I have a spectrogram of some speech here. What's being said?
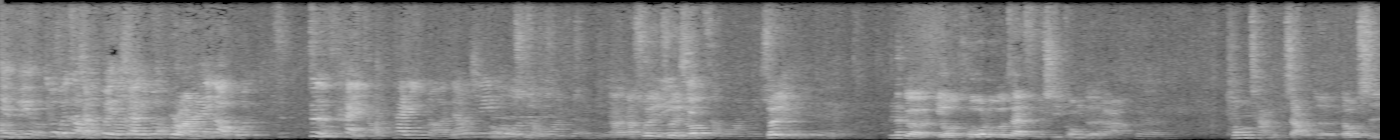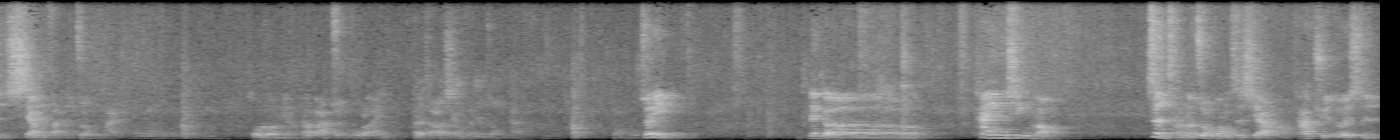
限没有。就我想问一下，不然你老婆真的是太阳太阴嘛？这样星座走啊。啊啊，所以所以说，所以那个有陀螺在夫妻宫的啊。通常找的都是相反的状态。陀螺庙，他把它转过来，他找到相反的状态。所以那个太阴星哈、哦，正常的状况之下哈、哦，它绝对是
